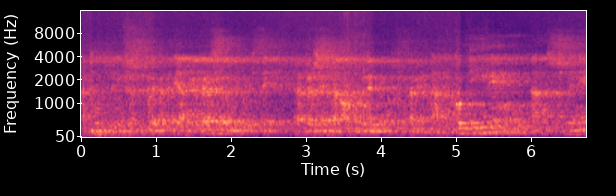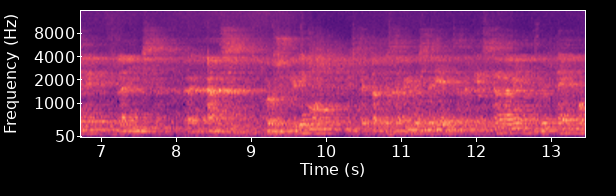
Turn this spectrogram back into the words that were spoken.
appunto delle infrastrutture materiali che operazioni come queste rappresentano un elemento fondamentale. Continueremo a sostenere la lista, eh, anzi proseguiremo rispetto a questa prima esperienza, perché stranamente nel tempo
